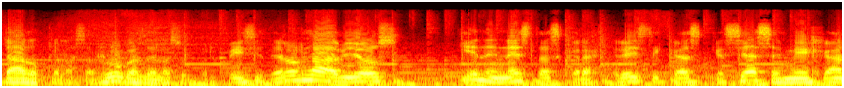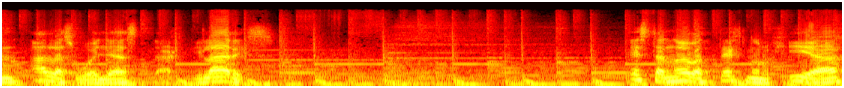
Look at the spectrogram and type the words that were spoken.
dado que las arrugas de la superficie de los labios tienen estas características que se asemejan a las huellas dactilares. Esta nueva tecnología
